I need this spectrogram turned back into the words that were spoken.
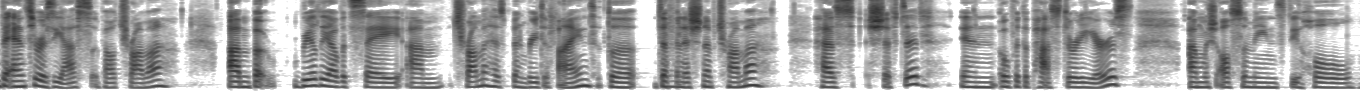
the answer is yes about trauma. Um, but really, I would say um, trauma has been redefined. The definition of trauma has shifted in over the past 30 years, um, which also means the whole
